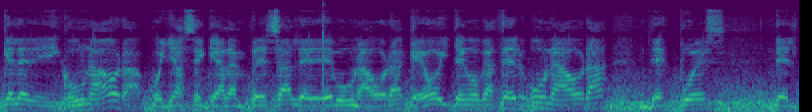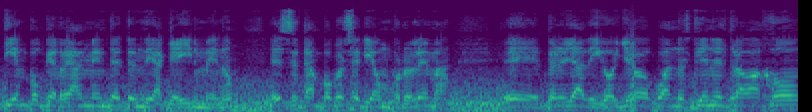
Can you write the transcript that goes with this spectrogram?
¿qué le dedico? ¿Una hora? Pues ya sé que a la empresa le debo una hora, que hoy tengo que hacer una hora después del tiempo que realmente tendría que irme, ¿no? Ese tampoco sería un problema. Eh, pero ya digo, yo cuando estoy en el trabajo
